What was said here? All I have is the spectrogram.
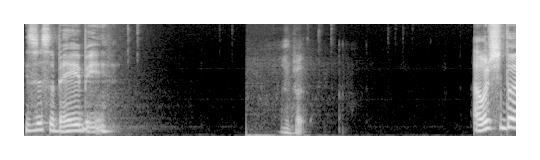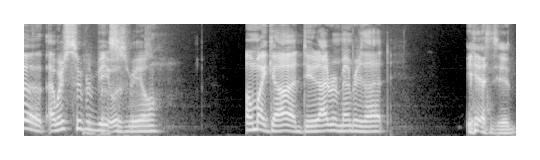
He's just a baby. But I wish the I wish Super Beat was real. Oh my god, dude, I remember that. yeah, dude.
